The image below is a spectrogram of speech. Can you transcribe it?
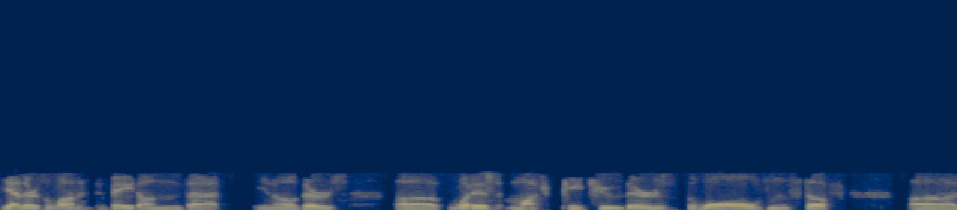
Yeah, there's a lot of debate on that. You know, there's uh, what is Machu Picchu? There's the walls and stuff. Uh,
